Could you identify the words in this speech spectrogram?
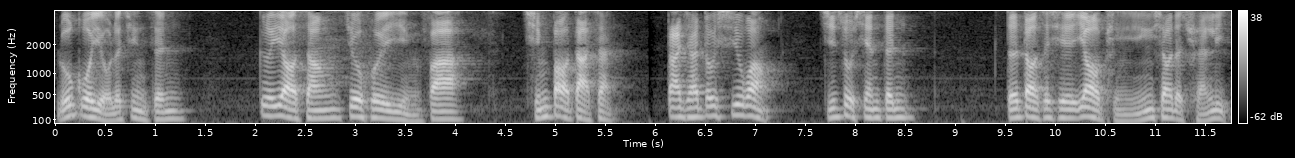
如果有了竞争，各药商就会引发情报大战，大家都希望急作先登，得到这些药品营销的权利。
